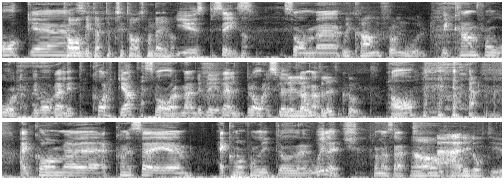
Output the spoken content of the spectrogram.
Och... Eh, Taget efter ett citat från dig va? Just precis. Som eh, We come from wood. We come from wood. Det var väldigt korkat svar men det blev väldigt bra i Det slutändan. låter lite coolt. Ja. I come... Uh, I kunde säga... eh, I come from little village. Kunde jag sagt. Ja, okej. Nej, det låter ju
